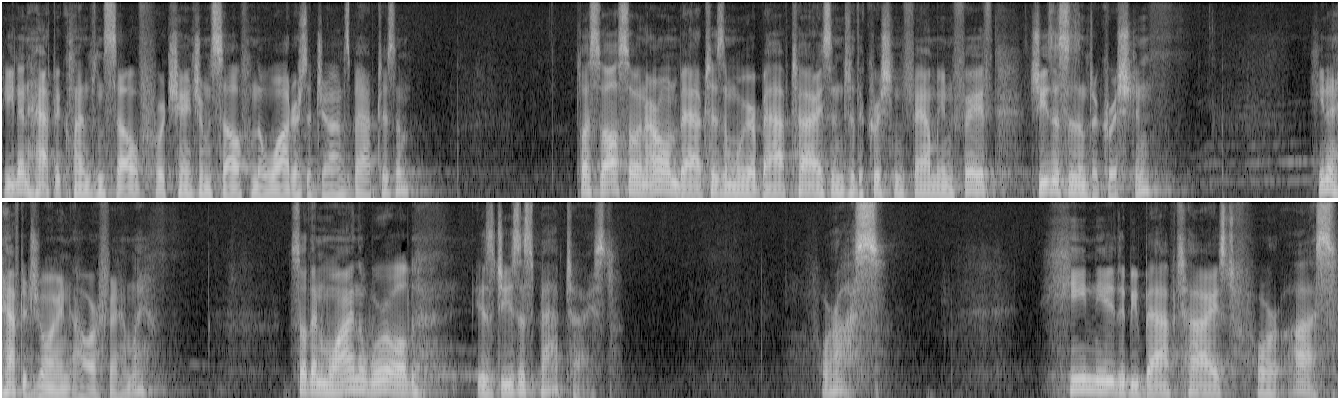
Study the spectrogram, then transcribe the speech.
he didn't have to cleanse himself or change himself in the waters of John's baptism. Plus, also in our own baptism, we are baptized into the Christian family and faith. Jesus isn't a Christian, he didn't have to join our family. So then, why in the world is Jesus baptized? For us. He needed to be baptized for us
